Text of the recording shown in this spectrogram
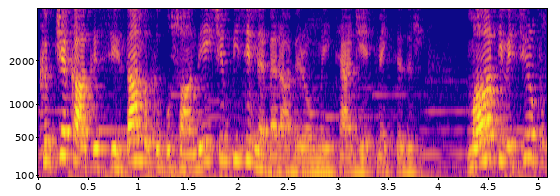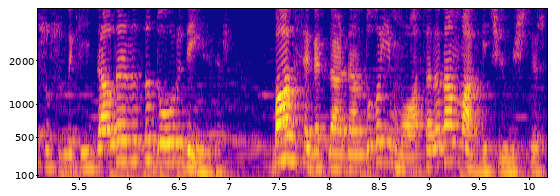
Kıpçak halkı sizden bakıp usandığı için bizimle beraber olmayı tercih etmektedir. Malatya ve Sinop hususundaki iddialarınız da doğru değildir. Bazı sebeplerden dolayı muhasaradan vazgeçilmiştir.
